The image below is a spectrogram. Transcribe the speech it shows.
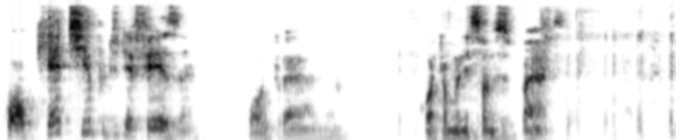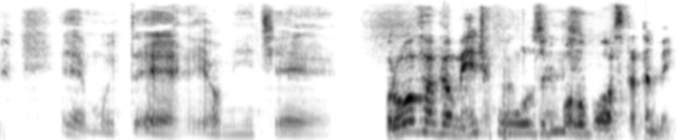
qualquer tipo de defesa contra, contra a munição dos espanhóis. É muito, é, realmente é Provavelmente com o uso de bolobosta também.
